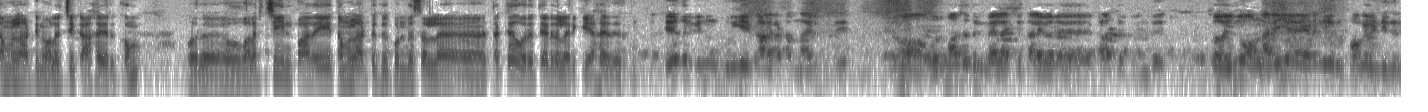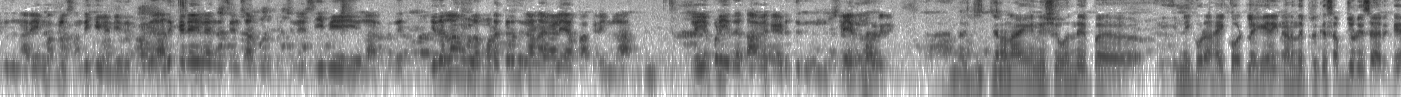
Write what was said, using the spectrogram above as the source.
தமிழ்நாட்டின் வளர்ச்சிக்காக இருக்கும் ஒரு வளர்ச்சியின் பாதையை தமிழ்நாட்டுக்கு கொண்டு செல்லத்தக்க ஒரு தேர்தல் அறிக்கையாக இது இருக்கும். தேர்தலுக்கு இன்னும் குறுகிய காலகட்டம் தான் இருக்குது. இன்னும் ஒரு மாசத்துக்கு மேலாச்சு தலைவர் களத்துக்கு வந்து. ஸோ இன்னும் நிறைய இடங்களுக்கு போக வேண்டியது இருக்குது. நிறைய மக்கள் சந்திக்க வேண்டியது இருக்குது. அதுக்கிடையில இந்த சென்சார் போர்டு பிரச்சனை சிபிஐ இதெல்லாம் இருக்குது. இதெல்லாம் உங்களை முடக்கிறதுக்கான வேலையா பாக்குறீங்களா இல்ல எப்படி இதை தாவக எடுத்துக்குது அந்த ஜனநாயக இஷ்யூ வந்து இப்போ இன்னைக்கு கூட ஹைகோர்ட்ல ஹியரிங் நடந்துட்டு இருக்கு சப்ஜுடிஸா இருக்கு.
